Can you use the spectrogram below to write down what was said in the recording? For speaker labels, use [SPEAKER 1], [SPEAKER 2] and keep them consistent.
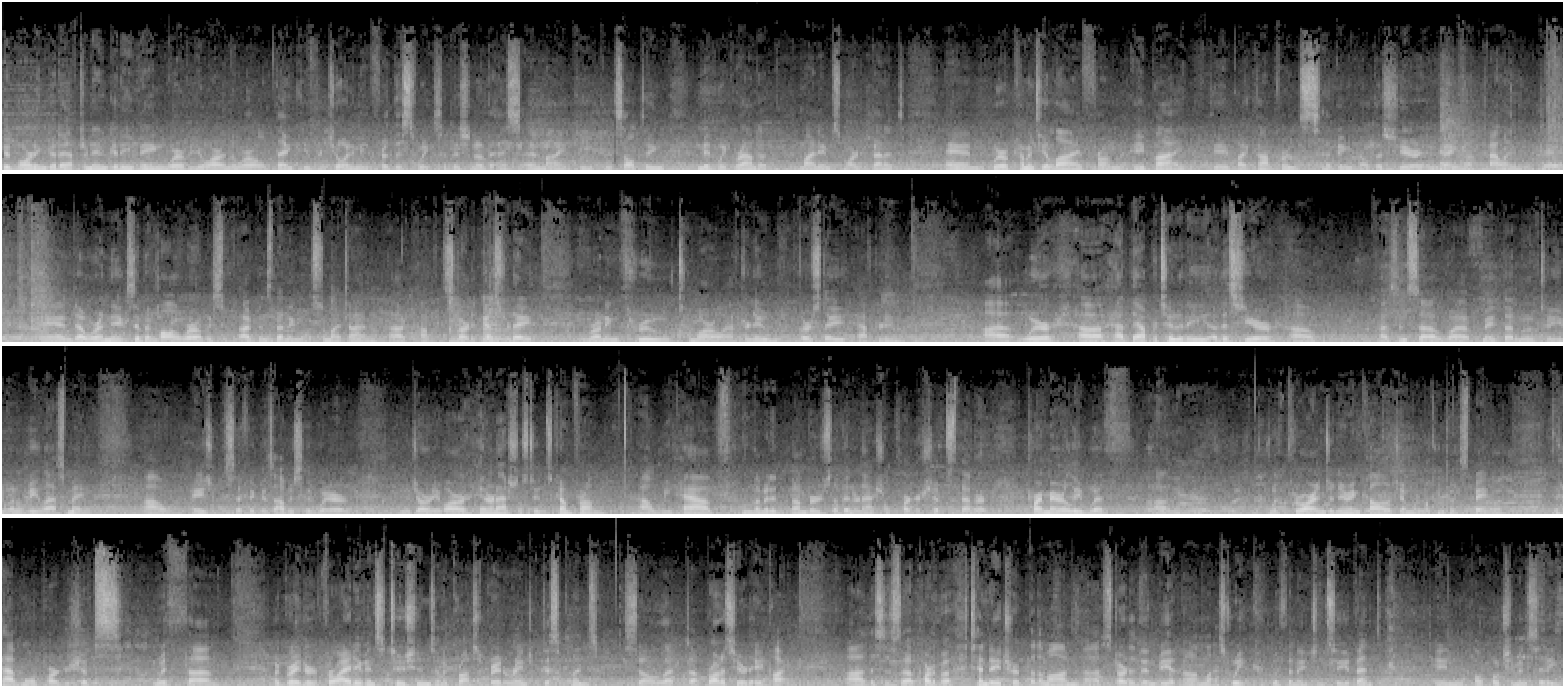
[SPEAKER 1] Good morning, good afternoon, good evening, wherever you are in the world. Thank you for joining me for this week's edition of SMIE Consulting Midweek Roundup. My name is Marty Bennett, and we're coming to you live from APAIE, the APAIE conference being held this year in Bangkok, Thailand. And uh, we're in the exhibit hall where be, I've been spending most of my time. Uh, conference started yesterday, running through tomorrow afternoon, Thursday afternoon. Uh, we're uh, had the opportunity uh, this year uh, since uh, I've made the move to UNLV last May. Asia Pacific is obviously where the majority of our international students come from. we have limited numbers of international partnerships that are primarily with, um, with through our engineering college, and we're looking to expand to have more partnerships with. Um, a greater variety of institutions and across a greater range of disciplines. So that brought us here to APAIE. Uh, this is uh, part of a 10 day trip that I'm on. Uh, started in Vietnam last week with an agency event in Ho, Chi Minh City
